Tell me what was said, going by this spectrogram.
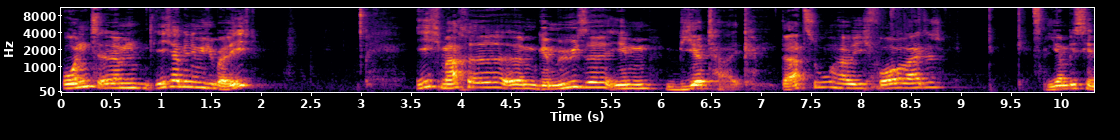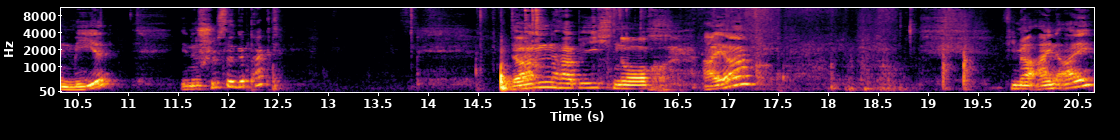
Und ähm, ich habe mir nämlich überlegt, ich mache ähm, Gemüse im Bierteig. Dazu habe ich vorbereitet hier ein bisschen Mehl in eine Schüssel gepackt. Dann habe ich noch Eier. Vielmehr ein Ei.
